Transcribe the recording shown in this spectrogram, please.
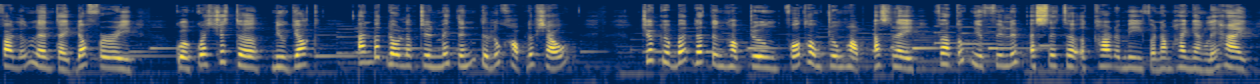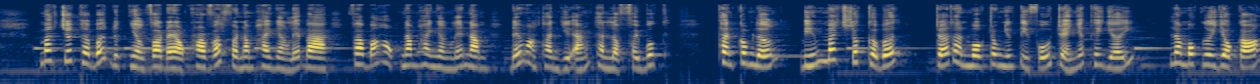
và lớn lên tại Dufferin, quận Westchester, New York. Anh bắt đầu lập trình máy tính từ lúc học lớp 6. Zuckerberg đã từng học trường phổ thông trung học Ashley và tốt nghiệp Philip Exeter Academy vào năm 2002. Mark Zuckerberg được nhận vào Đại học Harvard vào năm 2003 và bỏ học năm 2005 để hoàn thành dự án thành lập Facebook. Thành công lớn biến Mark Zuckerberg trở thành một trong những tỷ phú trẻ nhất thế giới. Là một người giàu có,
